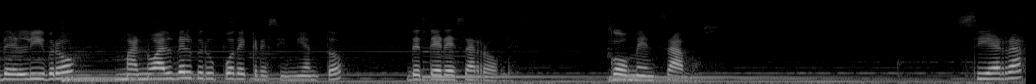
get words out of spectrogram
del libro Manual del Grupo de Crecimiento de Teresa Robles. Comenzamos. Cierra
